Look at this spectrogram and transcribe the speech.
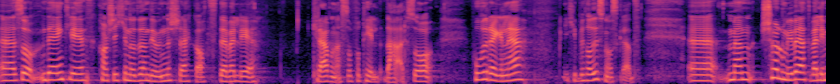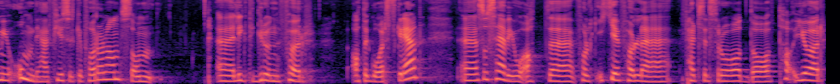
Eh, så det er egentlig kanskje ikke nødvendig å understreke at det er veldig krevende å få til det her. Så hovedregelen er ikke bli tatt i snøskred. Men selv om vi vet veldig mye om de her fysiske forholdene som ligger til grunn for at det går skred, eh, så ser vi jo at folk ikke følger ferdselsråd og ta, gjør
